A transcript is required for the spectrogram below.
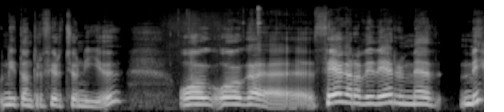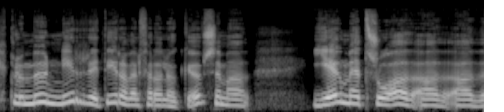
1949 og, og uh, þegar að við erum með miklu mun nýri dýravelferðarlögjöf sem að ég með svo að, að, að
